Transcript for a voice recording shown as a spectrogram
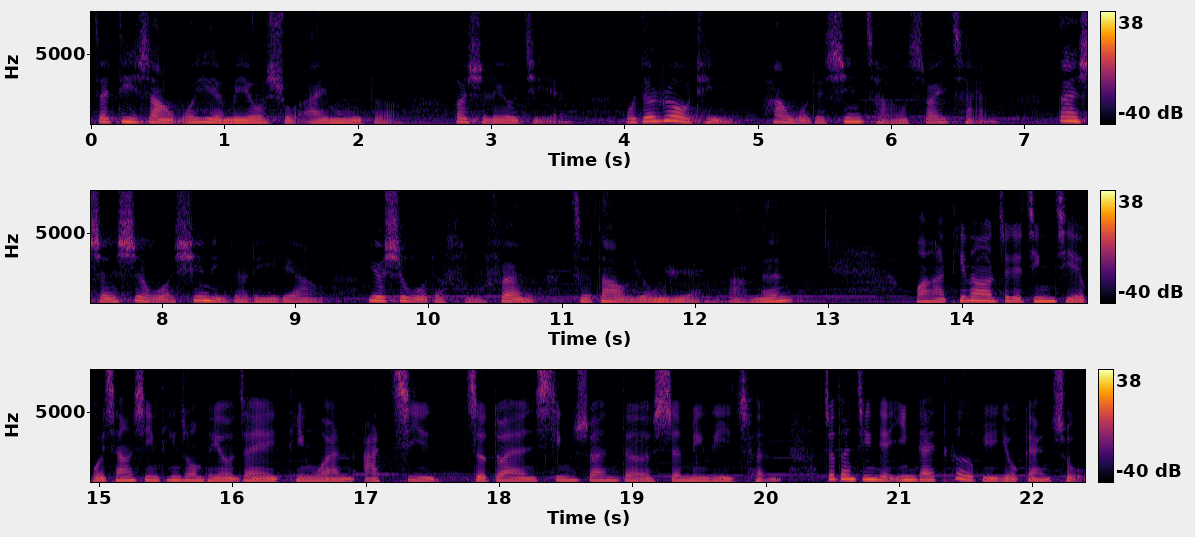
在地上我也没有所爱慕的。二十六节，我的肉体和我的心肠衰残，但神是我心里的力量，又是我的福分，直到永远。阿门。哇，听到这个经节，我相信听众朋友在听完阿纪这段心酸的生命历程，这段经节应该特别有感触。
